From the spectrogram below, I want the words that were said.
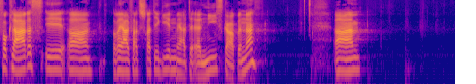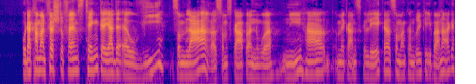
forklares i uh, realfagsstrategien med at det er nyskapende. Um, og da kan man først og fremst tenke ja, det er jo vi som lærere som skaper noe ny her, mekaniske leker som man kan bruke i barnehage.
